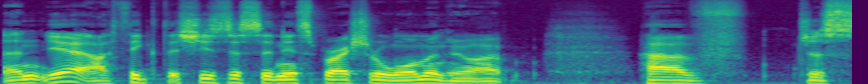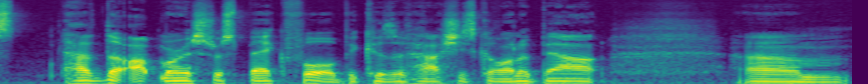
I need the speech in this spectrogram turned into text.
and yeah, I think that she's just an inspirational woman who I have just have the utmost respect for because of how she's gone about um,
